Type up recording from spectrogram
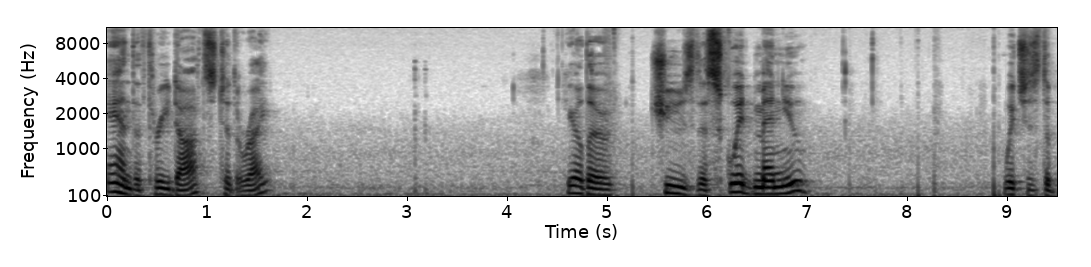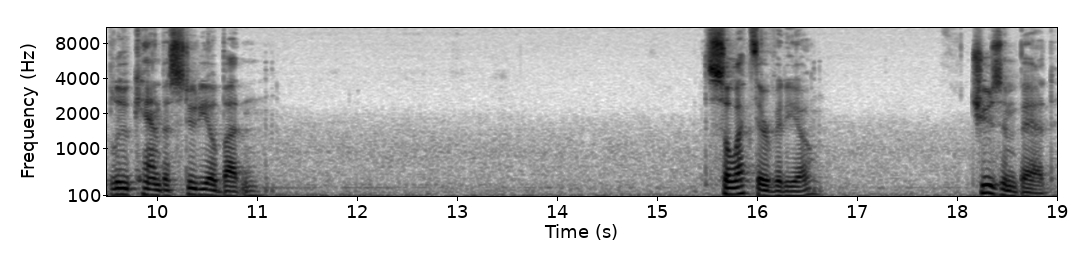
and the three dots to the right. Here they'll choose the squid menu which is the blue Canvas Studio button. Select their video, choose embed,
